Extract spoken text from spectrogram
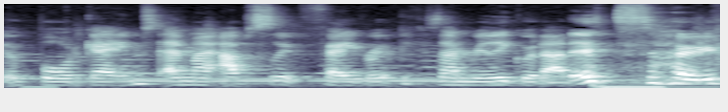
of board games and my absolute favorite because I'm really good at it. So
